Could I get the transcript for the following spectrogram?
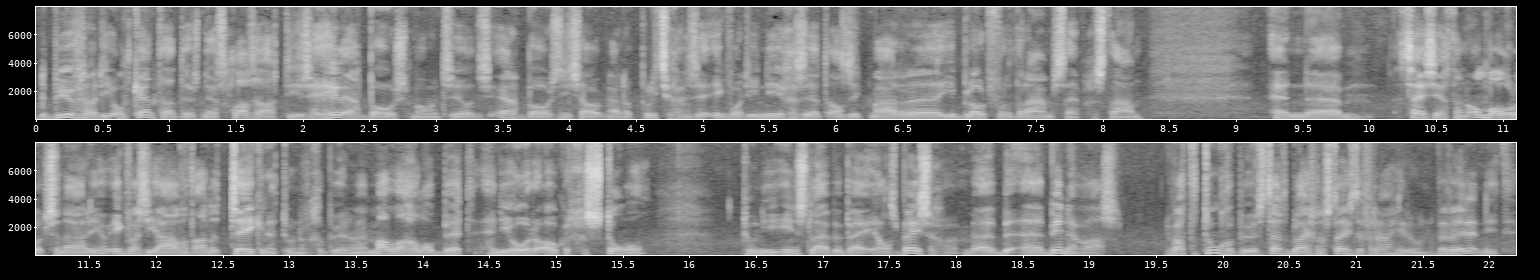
de buurvrouw die ontkent dat dus net glashard. Die is heel erg boos momenteel. Die is erg boos. Die zou ook naar de politie gaan en zeggen: Ik word hier neergezet als ik maar uh, hier bloot voor het raam heb gestaan. En uh, zij zegt een onmogelijk scenario. Ik was die avond aan het tekenen toen het gebeurde. Mijn man lag al op bed en die hoorde ook het gestommel toen die insluipen bij Els bezig, uh, binnen was. Wat er toen gebeurd is, dat blijft nog steeds de vraag, Jeroen. We weten het niet.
